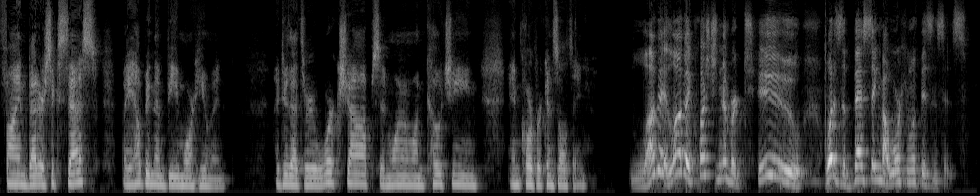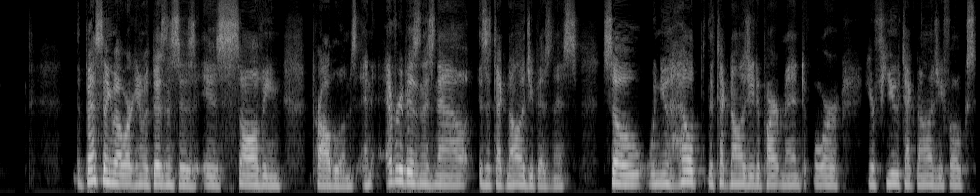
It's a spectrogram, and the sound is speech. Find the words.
find better success by helping them be more human. I do that through workshops and one on one coaching and corporate consulting. Love it. Love it. Question number two What is the best thing about working with businesses? The best thing about working with businesses is solving problems. And every business now is a technology business. So when you help the technology department or your few technology folks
